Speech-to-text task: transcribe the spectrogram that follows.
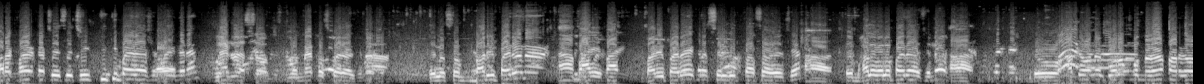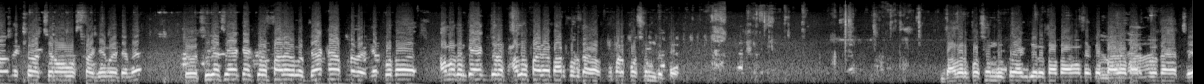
আরেক ভাইয়ের কাছে এসেছি। কি কি পায়রা আছে এখানে? ম্যাট্রাস সব। ম্যাট্রাস পায়রা আছে না? এগুলো সব বাড়ির পায়রা না? হ্যাঁ বাড়ি বাড়ি বাড়ির পায়রা এখানে সেল করতে আসা হয়েছে তো ভালো ভালো পায়রা আছে না? তো হাতে অনেক গরম বন্ধুরা পায়রা দেখতে পাচ্ছেন অবস্থা ঘেমে টেমে। তো ঠিক আছে এক এক করে পায়রাগুলো দেখায় আপনাদেরকে। প্রথমে আমাদেরকে এক জোড়া ভালো পায়রা বার করে দেখাও তোমার পছন্দতে। দাদার পছন্দ তো এক জোড়া দাদা আমাদেরকে পায়রা বার করে দেখাচ্ছে।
